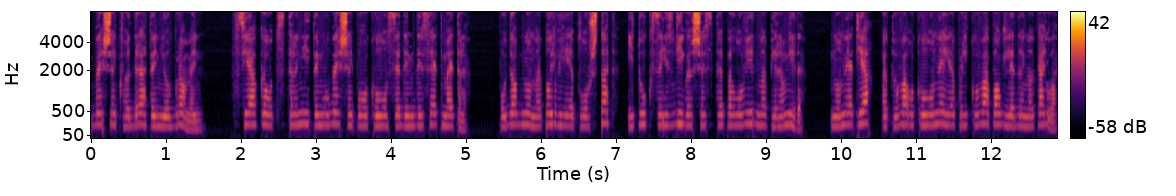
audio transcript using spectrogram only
Беше квадратен и огромен. Всяка от страните му беше по около 70 метра. Подобно на първия площад, и тук се издигаше стъпаловидна пирамида. Но не тя, а това около нея прикова погледа на Карла.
